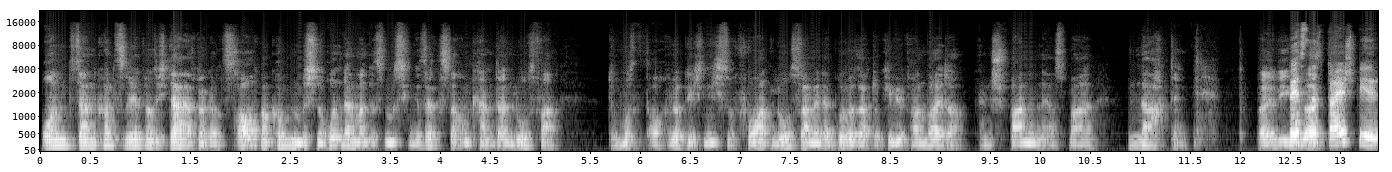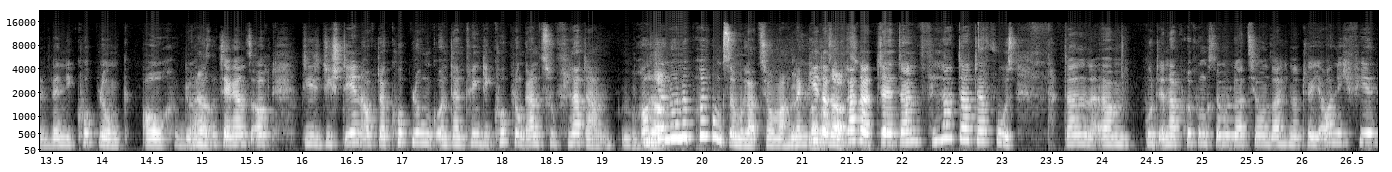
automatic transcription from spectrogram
und dann konzentriert man sich da erstmal ganz drauf, man kommt ein bisschen runter, man ist ein bisschen gesetzter und kann dann losfahren. Du musst auch wirklich nicht sofort losfahren, wenn der Prüfer sagt, okay, wir fahren weiter. Entspannen erstmal, nachdenken. Weil, wie Bestes gesagt, Beispiel, wenn die Kupplung auch, du Ja. hast es ja ganz oft, die, die stehen auf der Kupplung und dann fängt die Kupplung an zu flattern. Man braucht Ja. ja, nur eine Prüfungssimulation machen, dann Das geht das, flattert. dann flattert der Fuß. Dann, ähm, gut, in der Prüfungssimulation sage ich natürlich auch nicht viel,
